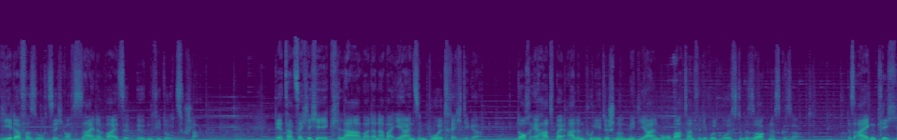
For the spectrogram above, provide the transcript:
Jeder versucht sich auf seine Weise irgendwie durchzuschlagen. Der tatsächliche Eklat war dann aber eher ein symbolträchtiger. Doch er hat bei allen politischen und medialen Beobachtern für die wohl größte Besorgnis gesorgt. Das eigentlich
